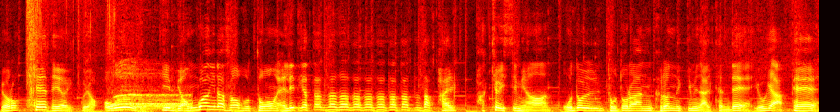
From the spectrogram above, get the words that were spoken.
이렇게 되어 있고요. 오, 이 면광이라서 보통 LED가 따다다다다다다닥 박혀 있으면 오돌도돌한 그런 느낌이 날 텐데 여기 앞에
